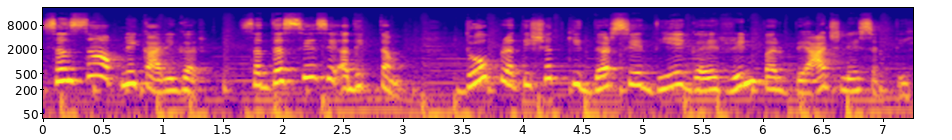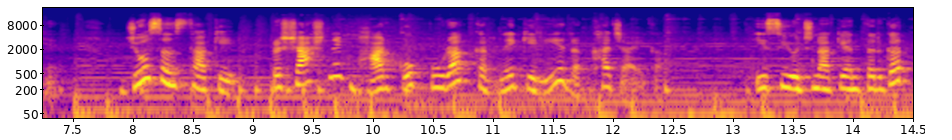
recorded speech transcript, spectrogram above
संस्था अपने कारीगर सदस्य से अधिकतम दो प्रतिशत की दर से दिए गए ऋण पर ब्याज ले सकती है, जो संस्था के प्रशासनिक भार को पूरा करने के लिए रखा जाएगा। इस योजना के अंतर्गत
